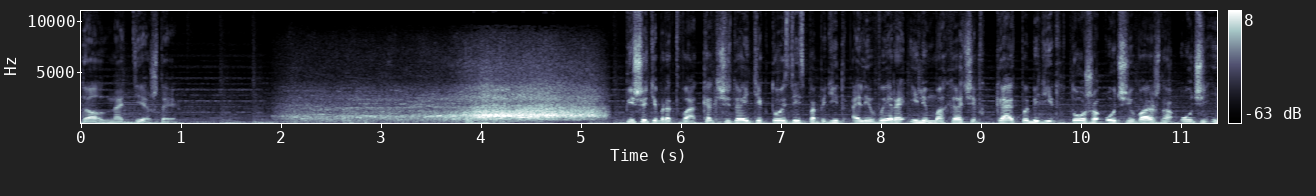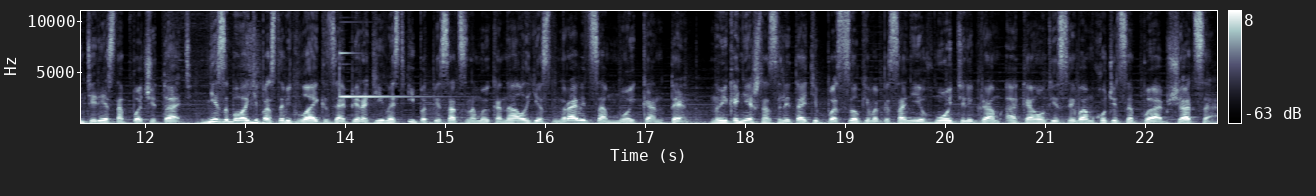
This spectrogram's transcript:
дал надежды. Пишите, братва, как считаете, кто здесь победит, Оливера или Махачев? Как победит? Тоже очень важно, очень интересно почитать. Не забывайте поставить лайк за оперативность и подписаться на мой канал, если нравится мой контент. Ну и, конечно, залетайте по ссылке в описании в мой телеграм-аккаунт, если вам хочется пообщаться,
